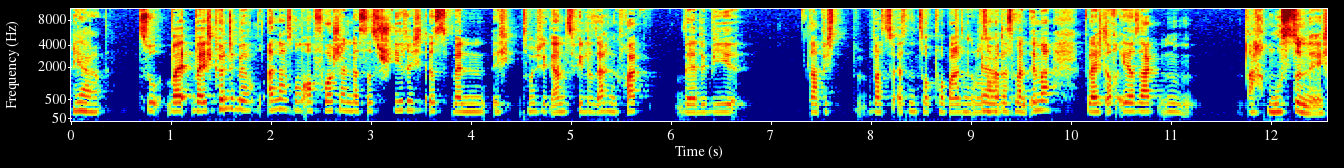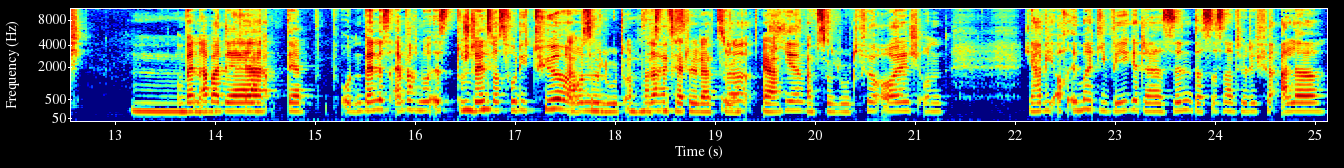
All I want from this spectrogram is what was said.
Ja. Zu, weil, weil ich könnte mir andersrum auch vorstellen, dass es schwierig ist, wenn ich zum Beispiel ganz viele Sachen gefragt werde, wie darf ich was zu essen vorbereiten oder ja. so, dass man immer vielleicht auch eher sagt, hm, ach, musst du nicht. Und wenn aber der, ja. der, und wenn es einfach nur ist, du mhm. stellst was vor die Tür absolut. und, und machst sagst, einen Zettel dazu. Ne, ja, absolut. Für euch und ja, wie auch immer die Wege da sind, das ist natürlich für alle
